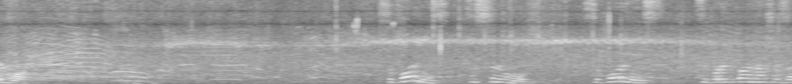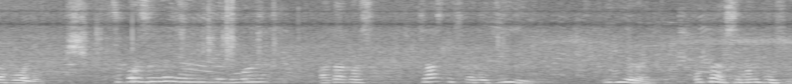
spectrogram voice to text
випускаємо. Соборність це символ. Соборність це боротьба наша за волю. Це порозуміння між людьми, а також часточка надії і віри у краще майбутнє.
